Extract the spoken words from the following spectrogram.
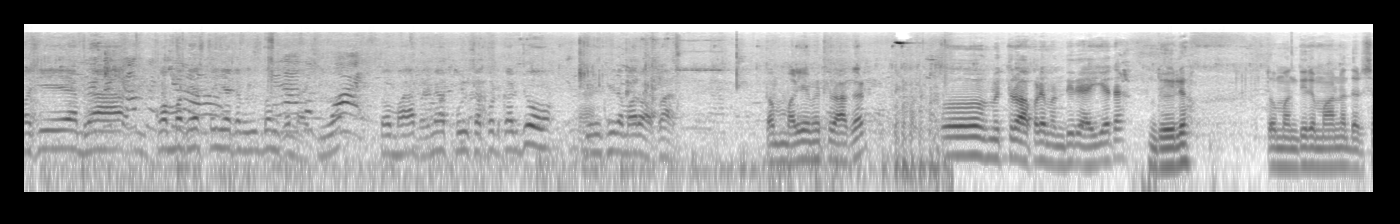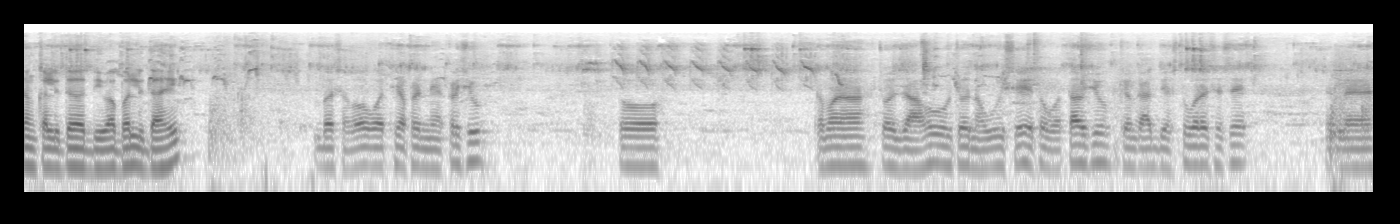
પછી બધા કોમમાં વ્યસ્ત થઈ ગયા બધું બંધ કરી નાખ્યું તો મારા ભાઈને ફૂલ સપોર્ટ કરજો. દિલથી તમારો આભાર. તો મળીએ મિત્રો આગળ. તો મિત્રો આપણે મંદિરે આવી ગયા હતા જોઈ લો. તો મંદિરે માના દર્શન કરી લીધા દીવા ભરી લીધા અહીં બસ હવે હોવાથી આપણે નીકળીશું. તો તમારા જો જાહું જો નવું છે તો બતાવીશું કેમ કે આજ બેસતું વર્ષ હશે. એટલે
